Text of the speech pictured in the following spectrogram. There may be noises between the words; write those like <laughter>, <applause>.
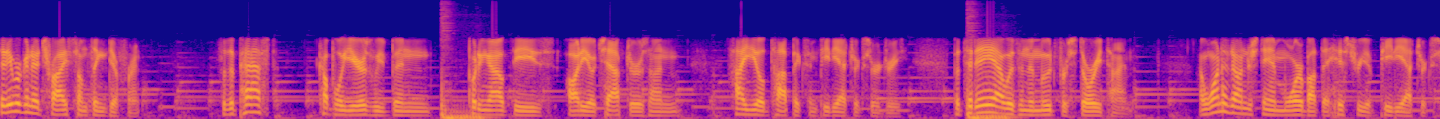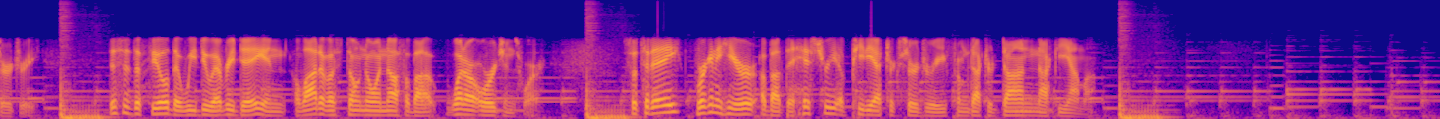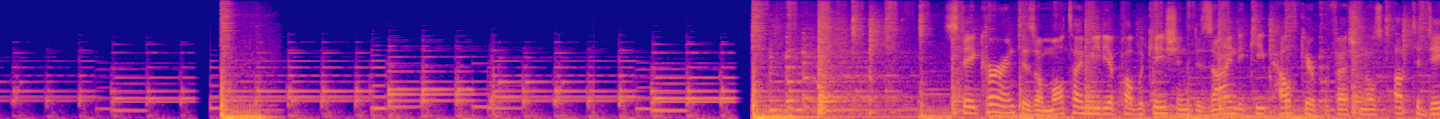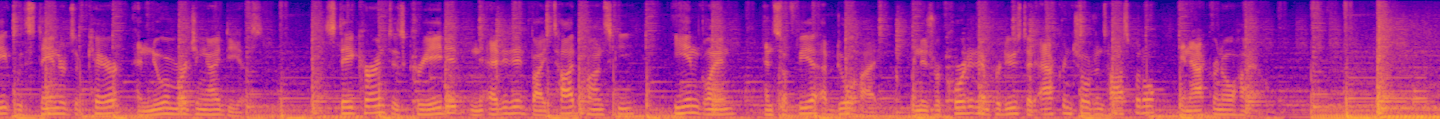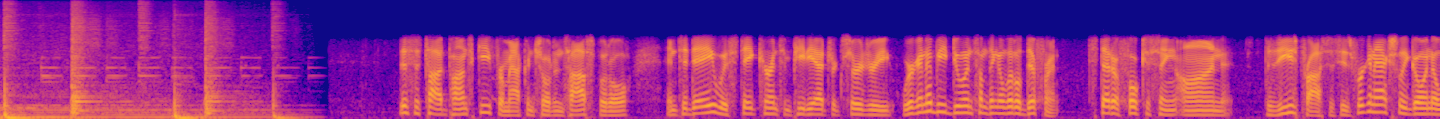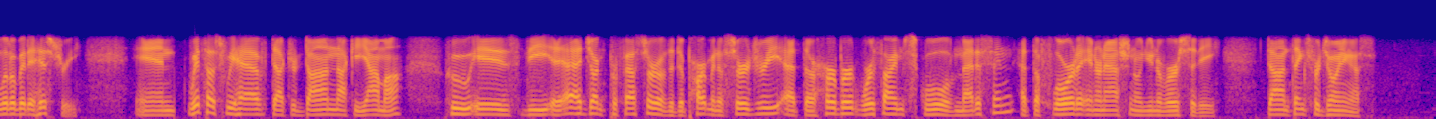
Today we're going to try something different. For the past couple years, we've been putting out these audio chapters on high yield topics in pediatric surgery. But today I was in the mood for story time. I wanted to understand more about the history of pediatric surgery. This is the field that we do every day, and a lot of us don't know enough about what our origins were. So today, we're going to hear about the history of pediatric surgery from Dr. Don Nakayama. Stay Current is a multimedia publication designed to keep healthcare professionals up to date with standards of care and new emerging ideas. Stay Current is created and edited by Todd Ponsky Ian Glenn, and Sophia Abdulhai, and is recorded and produced at Akron Children's Hospital in Akron, Ohio. This is Todd Ponsky from Akron Children's Hospital, and today with Stay Current in Pediatric Surgery, we're going to be doing something a little different. Instead of focusing on disease processes, we're going to actually go into a little bit of history. And with us, we have Dr. Don Nakayama, who is the adjunct professor of the Department of Surgery at the Herbert Wertheim School of Medicine at the Florida International University. Don, thanks for joining us.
